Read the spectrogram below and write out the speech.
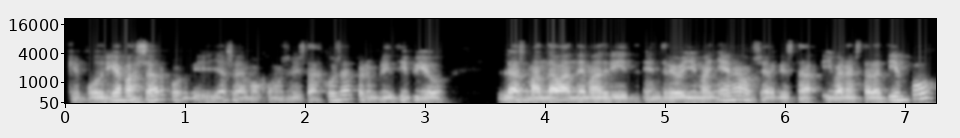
que podría pasar, porque ya sabemos cómo son estas cosas, pero en principio las mandaban de Madrid entre hoy y mañana, o sea que está, iban a estar a tiempo.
